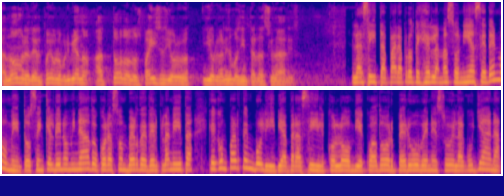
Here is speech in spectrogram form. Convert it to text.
a nombre del pueblo boliviano a todos los países y organismos internacionales. La cita para proteger la Amazonía se da en momentos en que el denominado corazón verde del planeta, que comparten Bolivia, Brasil, Colombia, Ecuador, Perú, Venezuela, Guyana,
